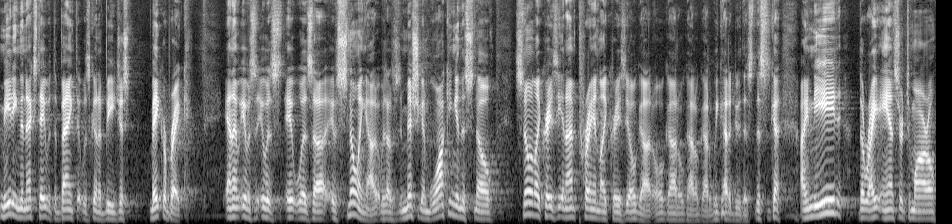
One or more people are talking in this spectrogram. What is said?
meeting the next day with the bank that was going to be just make or break. And it was, it was, it was, uh, it was snowing out. It was, I was in Michigan, walking in the snow, snowing like crazy, and I'm praying like crazy. Oh God, oh God, oh God, oh God, we got to do this. This is got, I need the right answer tomorrow.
